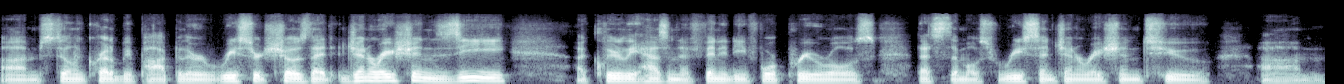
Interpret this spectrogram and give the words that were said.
um, still incredibly popular. Research shows that Generation Z uh, clearly has an affinity for pre rolls. That's the most recent generation to um,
